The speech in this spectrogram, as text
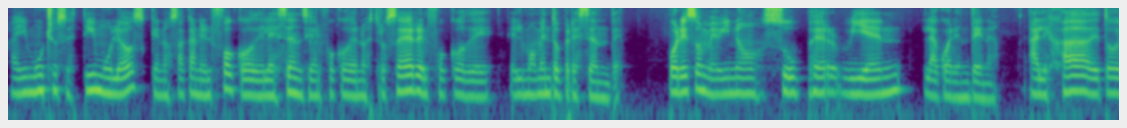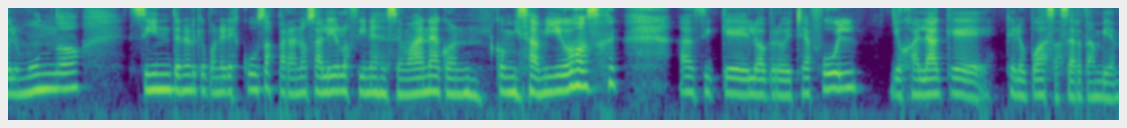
hay muchos estímulos que nos sacan el foco de la esencia, el foco de nuestro ser, el foco del el momento presente. Por eso me vino súper bien la cuarentena, alejada de todo el mundo, sin tener que poner excusas para no salir los fines de semana con, con mis amigos. Así que lo aproveché a full y ojalá que, que lo puedas hacer también.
